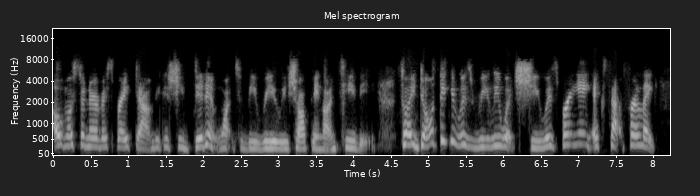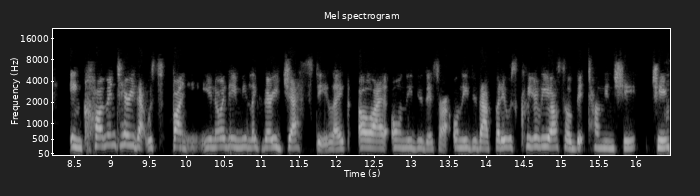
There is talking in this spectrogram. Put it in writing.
almost a nervous breakdown because she didn't want to be really shopping on TV. So I don't think it was really what she was bringing, except for like in commentary that was funny. You know what I mean? Like very jesty, like, oh, I only do this or I only do that. But it was clearly also a bit tongue in cheek. Cheek.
